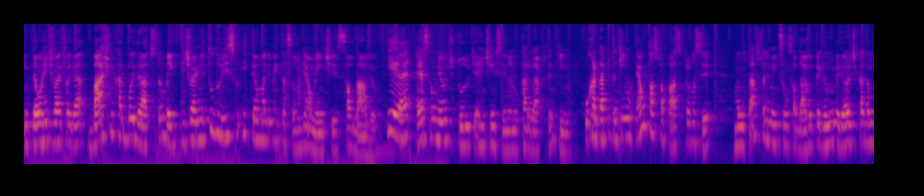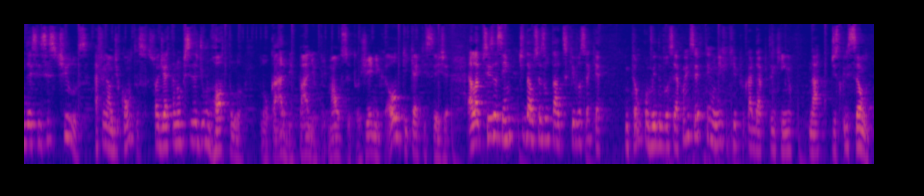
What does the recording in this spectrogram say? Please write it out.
Então a gente vai pegar baixo em carboidratos também. A gente vai unir tudo isso e ter uma alimentação realmente saudável. E é essa união de tudo que a gente ensina no cardápio tanquinho. O cardápio tanquinho é um passo a passo para você montar sua alimentação saudável pegando o melhor de cada um desses estilos. Afinal de contas, sua dieta não precisa de um rótulo, low carb, paleo, primal, cetogênica ou o que quer que seja. Ela precisa sim te dar os resultados que você quer. Então convido você a conhecer, tem um link aqui para o cardápio tanquinho na descrição.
